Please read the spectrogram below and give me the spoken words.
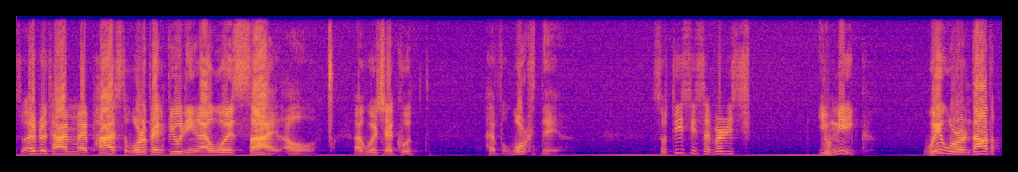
So every time I passed the World Bank building, I always sighed, oh, I wish I could have worked there. So this is a very unique. We were not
